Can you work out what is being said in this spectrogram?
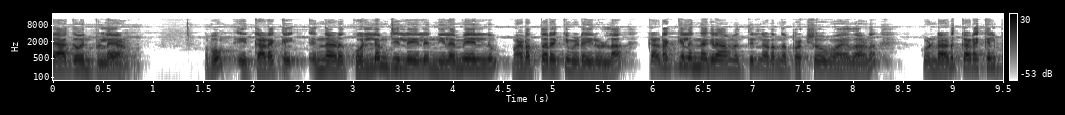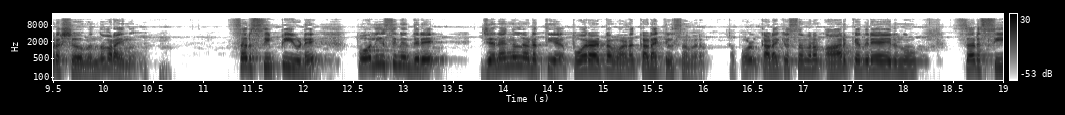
രാഘവൻ പിള്ളയാണ് അപ്പം ഈ കടക്കൽ എന്താണ്? കൊല്ലം ജില്ലയിലെ നിലമേലിനും മടത്തറയ്ക്കും ഇടയിലുള്ള കടക്കൽ എന്ന ഗ്രാമത്തിൽ നടന്ന പ്രക്ഷോഭമായതാണ് കൊണ്ടാണ് കടക്കൽ പ്രക്ഷോഭം എന്ന് പറയുന്നത്. സർ സിപ്പിയുടെ പോലീസിനെതിരെ ജനങ്ങൾ നടത്തിയ പോരാട്ടമാണ് കടക്കൽ സമരം. അപ്പോൾ കടക്കൽ സമരം ആർക്കെതിരെയായിരുന്നു? സർ സി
